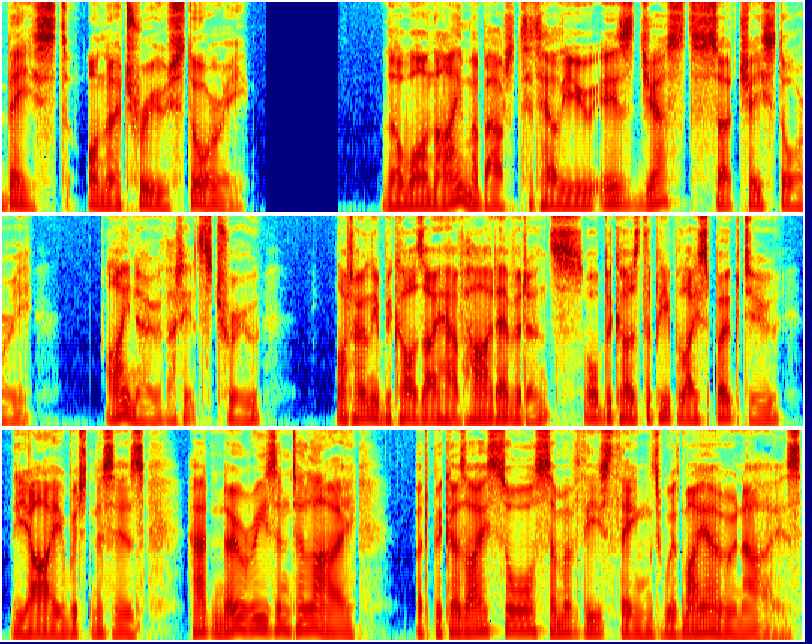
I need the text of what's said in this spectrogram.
based on a true story. The one I'm about to tell you is just such a story. I know that it's true, not only because I have hard evidence, or because the people I spoke to, the eyewitnesses, had no reason to lie, but because I saw some of these things with my own eyes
